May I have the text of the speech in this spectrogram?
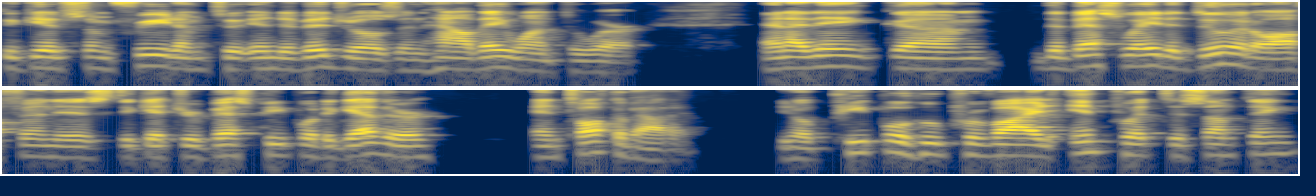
to give some freedom to individuals and how they want to work. And I think um, the best way to do it often is to get your best people together and talk about it. You know, people who provide input to something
